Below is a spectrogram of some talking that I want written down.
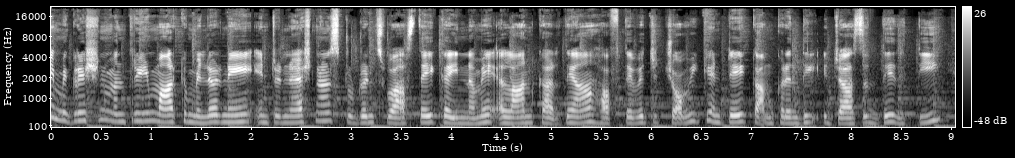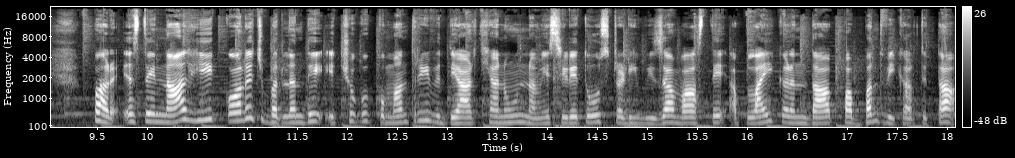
ਇਮੀਗ੍ਰੇਸ਼ਨ ਮੰਤਰੀ ਮਾਰਕ ਮਿਲਰ ਨੇ ਇੰਟਰਨੈਸ਼ਨਲ ਸਟੂਡੈਂਟਸ ਵਾਸਤੇ ਕਈ ਨਵੇਂ ਐਲਾਨ ਕਰਦਿਆਂ ਹਫ਼ਤੇ ਵਿੱਚ 24 ਘੰਟੇ ਕੰਮ ਕਰਨ ਦੀ ਇਜਾਜ਼ਤ ਦੇ ਦਿੱਤੀ। ਪਰ ਇਸ ਦੇ ਨਾਲ ਹੀ ਕਾਲਜ ਬਦਲਣ ਦੇ ਇੱਛੁਕ ਕੌਮਾਂਤਰੀ ਵਿਦਿਆਰਥੀਆਂ ਨੂੰ ਨਵੇਂ ਸਿਰੇ ਤੋਂ ਸਟੱਡੀ ਵੀਜ਼ਾ ਵਾਸਤੇ ਅਪਲਾਈ ਕਰਨ ਦਾ ਪਾਬੰਦ ਵੀ ਕਰ ਦਿੱਤਾ।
